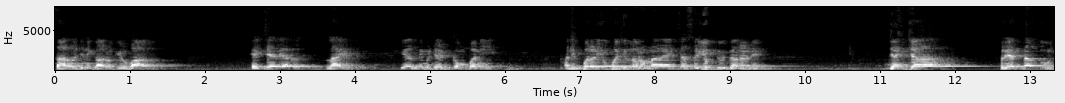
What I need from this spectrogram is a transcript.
सार्वजनिक आरोग्य विभाग H L L life care limited company आणि परळी उपजिल्हा रुग्णालयांच्या संयुक्त विधानाने ज्यांच्या प्रयत्नातून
